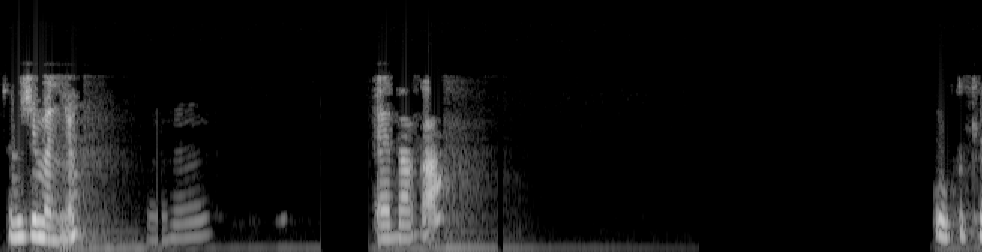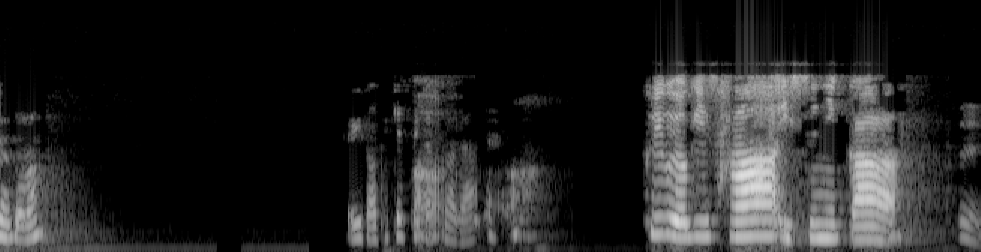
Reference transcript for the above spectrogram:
잠시만요. 에다가 또 어떻게 하더라? 여기서 어떻게 아. 생각하나? 그리고 여기 4 있으니까 응.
